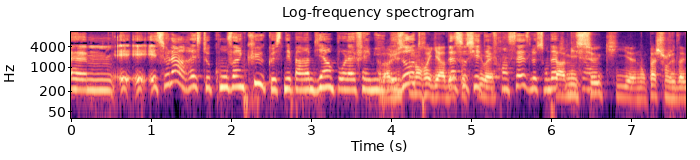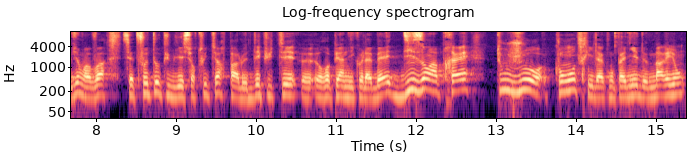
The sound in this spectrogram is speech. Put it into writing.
Euh, et, et, et ceux-là restent convaincus que ce n'est pas un bien pour la famille. Alors, justement, autres, regardez la société ouais. française, le sondage. Parmi ceux qui euh, n'ont pas changé d'avis, on va voir cette photo publiée sur Twitter par le député euh, européen Nicolas Bay. Dix ans après, toujours contre, il est accompagné de Marion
